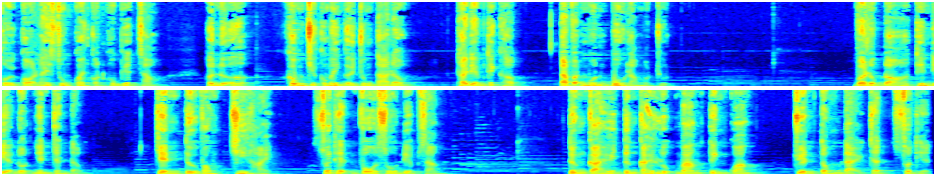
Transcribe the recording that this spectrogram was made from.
thổi cỏ lay xung quanh còn không biết sao? Hơn nữa, Không chỉ có mấy người chúng ta đâu. Thời điểm thích hợp, Ta vẫn muốn buông lòng một chút. Vừa lúc đó, thiên địa đột nhiên chấn động. Trên tử vong chi hải, Xuất hiện vô số điểm sáng. Từng cái từng cái lục mang tinh quang Truyền tống đại trận xuất hiện.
